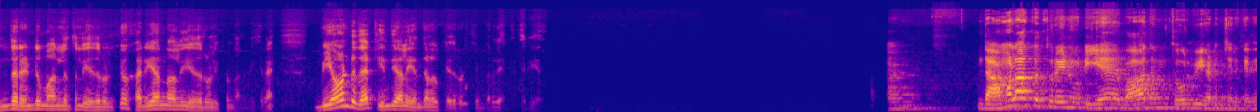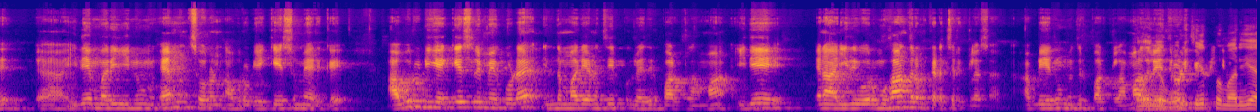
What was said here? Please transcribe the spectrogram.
இந்த ரெண்டு மாநிலத்திலும் எதிரொலிக்கும் ஹரியானாலும் எதிரொலிக்கும் நான் நினைக்கிறேன். பியாண்ட் தட் இந்தியாவில் எந்த அளவுக்கு எதிரொலிக்குங்கிறது எனக்கு தெரியாது. இந்த அமலாக்கத்துறையினுடைய வாதம் தோல்வி அடைஞ்சிருக்குது. இதே மாதிரி இன்னும் ஹேமந்த் சோரன் அவருடைய கேஸுமே இருக்கு. அவருடைய கேஸ்லயுமே கூட இந்த மாதிரியான தீர்ப்புகளை எதிர்பார்க்கலாமா? இதே ஏன்னா இது ஒரு முகாந்திரம் கிடைச்சிருக்குல்ல சார். அப்படி எதுவும் எதிர்பார்க்கலாமா? அதுல ஒரு தீர்ப்பு மாதிரியே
